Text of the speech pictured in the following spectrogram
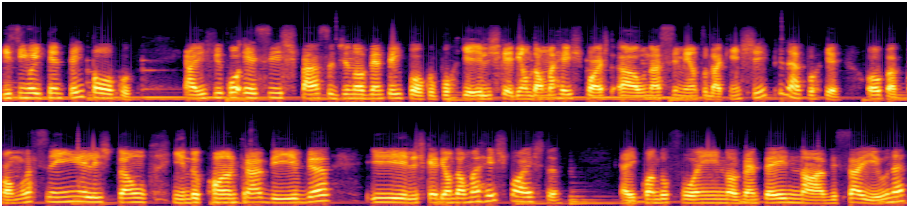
isso em 80 e pouco. Aí ficou esse espaço de 90 e pouco, porque eles queriam dar uma resposta ao nascimento da kinship, né? Porque, opa, como assim eles estão indo contra a Bíblia e eles queriam dar uma resposta. Aí quando foi em 99 saiu, né?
